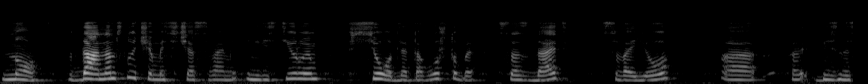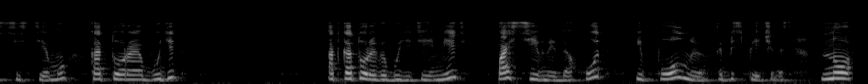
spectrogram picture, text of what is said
но в данном случае мы сейчас с вами инвестируем все для того, чтобы создать свою э, бизнес-систему, которая будет, от которой вы будете иметь пассивный доход и полную обеспеченность. Но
